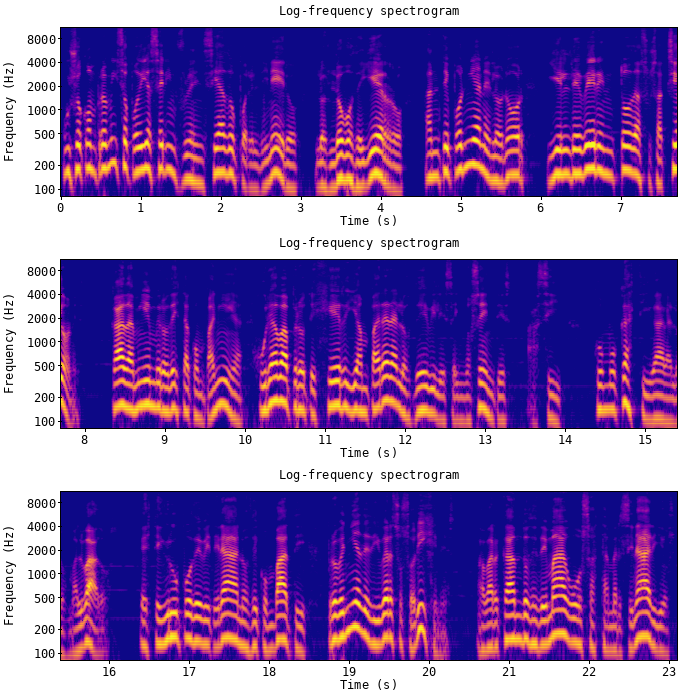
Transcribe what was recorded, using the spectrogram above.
cuyo compromiso podía ser influenciado por el dinero, los Lobos de Hierro anteponían el honor y el deber en todas sus acciones. Cada miembro de esta compañía juraba proteger y amparar a los débiles e inocentes, así como castigar a los malvados. Este grupo de veteranos de combate provenía de diversos orígenes, abarcando desde magos hasta mercenarios,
